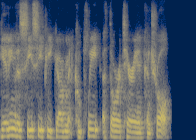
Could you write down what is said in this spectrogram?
giving the CCP government complete authoritarian control.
